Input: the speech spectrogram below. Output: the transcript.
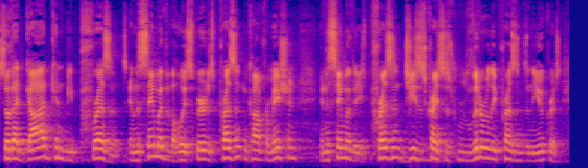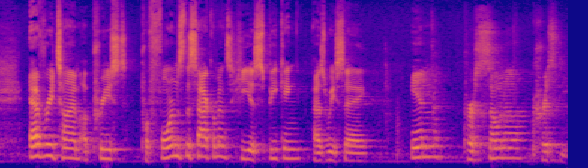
So that God can be present in the same way that the Holy Spirit is present in confirmation, in the same way that He's present, Jesus Christ is literally present in the Eucharist. Every time a priest performs the sacraments, he is speaking, as we say, in persona Christi.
